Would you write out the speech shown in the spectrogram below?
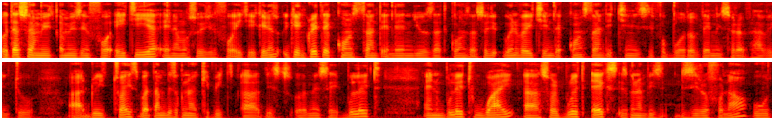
Oh that's why I'm, I'm using 480 here and i'm also using 480 you can you can create a constant and then use that constant. So whenever you change the constant it changes it for both of them instead of having to uh, do it twice. But i'm just gonna keep it uh, this let me say bullet. And bullet y uh, sorry bullet x is gonna be zero for now. We'll,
